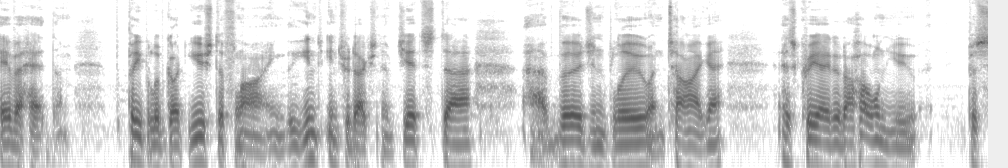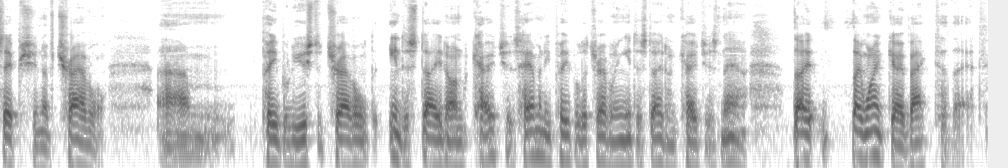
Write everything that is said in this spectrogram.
ever had them. People have got used to flying. The in introduction of Jetstar, uh, Virgin Blue, and Tiger has created a whole new perception of travel. Um, people used to travel interstate on coaches. How many people are travelling interstate on coaches now? They, they won't go back to that.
